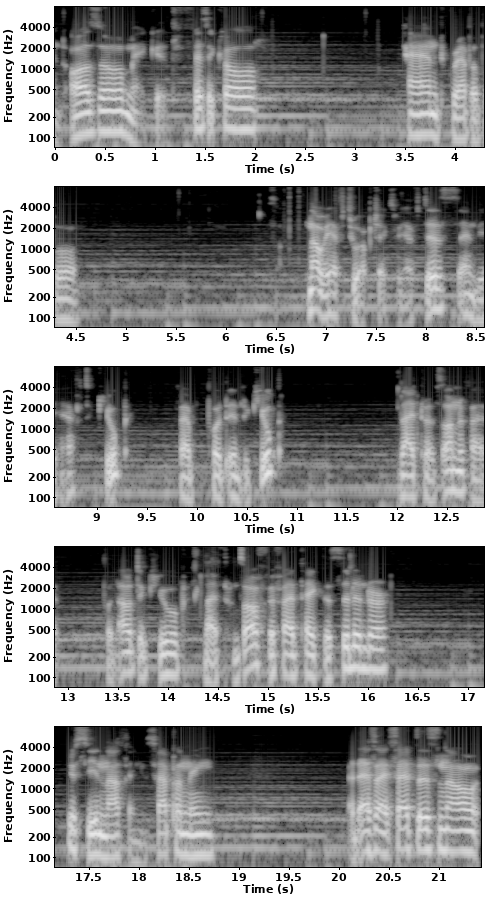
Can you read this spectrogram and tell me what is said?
And also make it physical and grabbable. So now we have two objects. We have this and we have the cube. If I put in the cube, light turns on. If I put out the cube, light turns off. If I take the cylinder, you see nothing is happening. But as I said this now,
